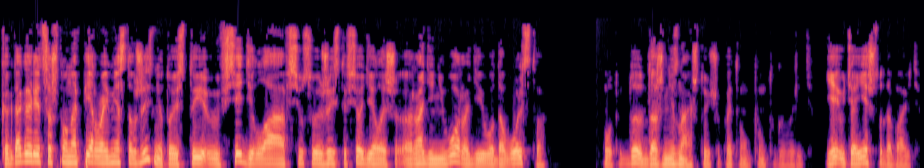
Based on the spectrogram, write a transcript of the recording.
Когда говорится, что на первое место в жизни, то есть ты все дела, всю свою жизнь, ты все делаешь ради него, ради его довольства. Вот, да, даже не знаю, что еще по этому пункту говорить. Я, у тебя есть что добавить?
